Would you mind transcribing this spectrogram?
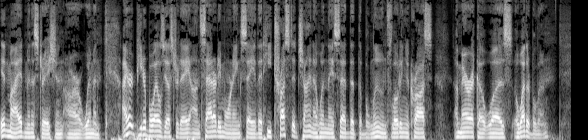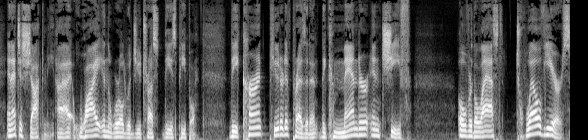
in my administration are women. I heard Peter Boyles yesterday on Saturday morning say that he trusted China when they said that the balloon floating across America was a weather balloon. And that just shocked me. I, why in the world would you trust these people? The current putative president, the commander in chief over the last 12 years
